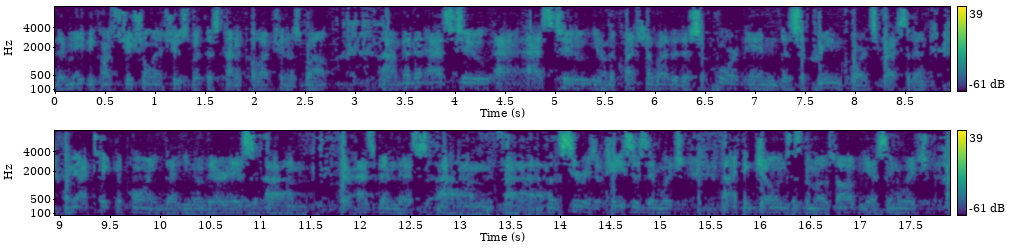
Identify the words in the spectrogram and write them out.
there may be constitutional issues with this kind of collection as well. Um, and then as to as to you know the question of whether to support support in the Supreme Court's precedent. I mean, I take the point that you know there is um, there has been this um, uh, series of cases in which I think Jones is the most obvious, in which uh,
